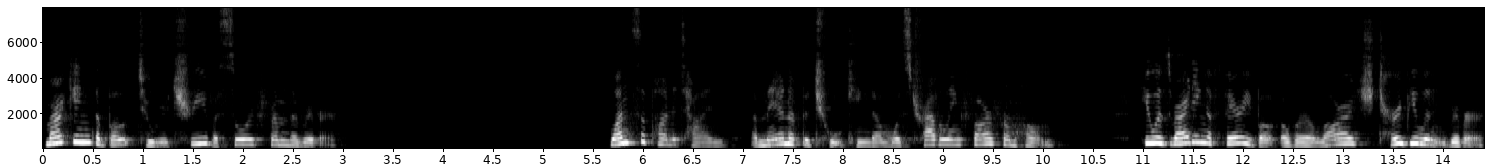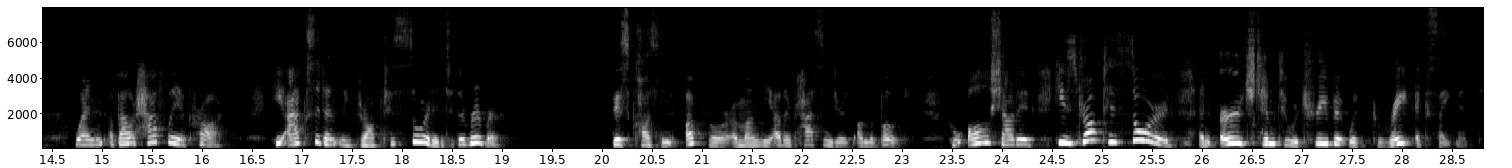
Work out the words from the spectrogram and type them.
Marking the boat to retrieve a sword from the river. Once upon a time, a man of the Chu kingdom was traveling far from home. He was riding a ferry boat over a large, turbulent river when, about halfway across, he accidentally dropped his sword into the river. This caused an uproar among the other passengers on the boat, who all shouted, He's dropped his sword! and urged him to retrieve it with great excitement.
